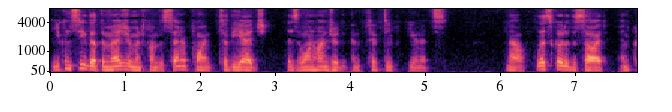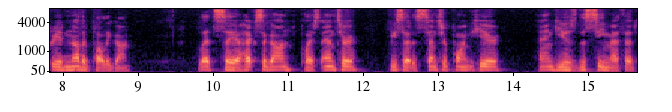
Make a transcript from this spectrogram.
You can see that the measurement from the center point to the edge is 150 units. Now, let's go to the side and create another polygon. Let's say a hexagon, press enter, we set a center point here, and use the C method.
